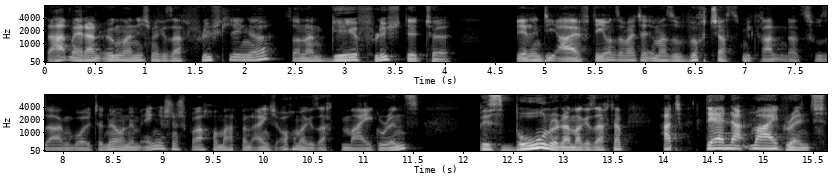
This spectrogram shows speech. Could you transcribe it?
Da hat man ja dann irgendwann nicht mehr gesagt Flüchtlinge, sondern Geflüchtete. Während die AfD und so weiter immer so Wirtschaftsmigranten dazu sagen wollte. Ne? Und im englischen Sprachraum hat man eigentlich auch immer gesagt Migrants. Bis Bono dann mal gesagt hat, hat they're not migrants,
